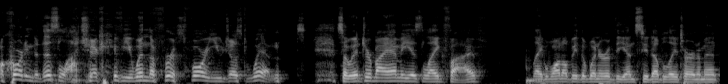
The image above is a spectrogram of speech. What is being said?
according to this logic, if you win the first four, you just win. So Inter Miami is leg five. Leg one will be the winner of the NCAA tournament.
